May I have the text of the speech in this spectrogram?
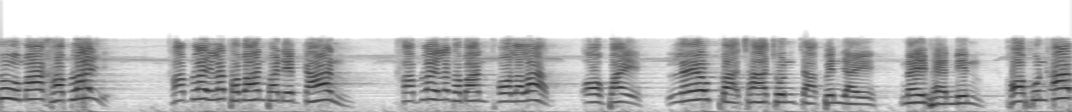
สู้มาขับไล่ ขับไล่รัฐบาลเผด็จการ ขับไล่รัฐบาลทรราชออกไป แล้วประชาชนจะเป็นใหญ่ในแผ่นดิน ขอบคุณครับ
